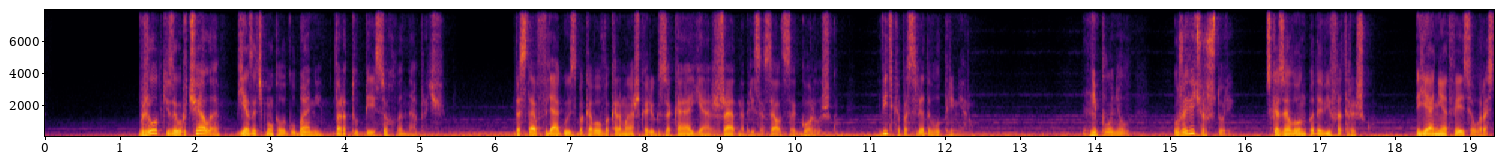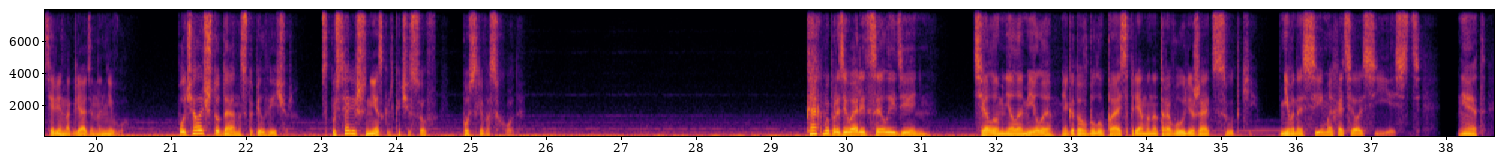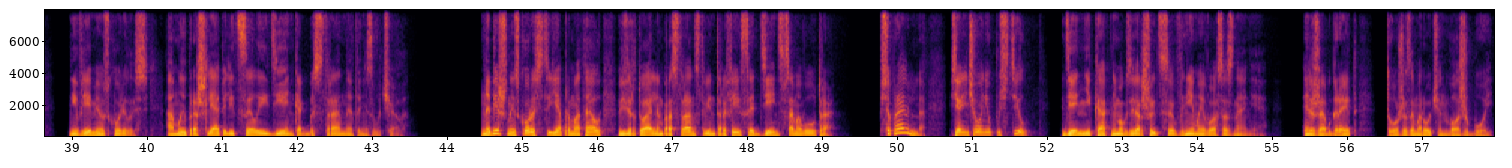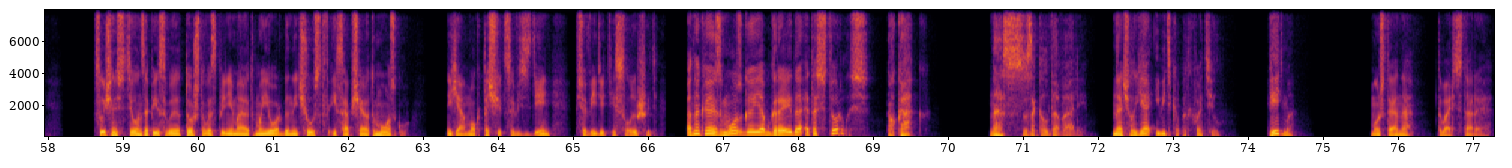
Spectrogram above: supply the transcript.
В желудке заурчало, я зачмокал губами, во рту пересохло напрочь. Достав флягу из бокового кармашка рюкзака, я жадно присосался к горлышку. Витька последовал примеру. «Не понял. Уже вечер, что ли?» — сказал он, подавив отрыжку. Я не ответил, растерянно глядя на него. Получалось, что да, наступил вечер. Спустя лишь несколько часов после восхода. Как мы прозевали целый день. Тело у меня ломило, я готов был упасть прямо на траву и лежать сутки. Невыносимо хотелось есть. Нет, Не время ускорилось, а мы прошляпили целый день, как бы странно это ни звучало. На бешеной скорости я промотал в виртуальном пространстве интерфейса день с самого утра. Все правильно, я ничего не упустил. День никак не мог завершиться вне моего осознания. Или же апгрейд тоже заморочен волжбой. В сущности, он записывает то, что воспринимают мои органы чувств и сообщают мозгу. Я мог тащиться весь день, все видеть и слышать. Однако из мозга и апгрейда это стерлось. Но как? Нас заколдовали. Начал я, и Витька подхватил. Ведьма? Может, и она, тварь старая.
